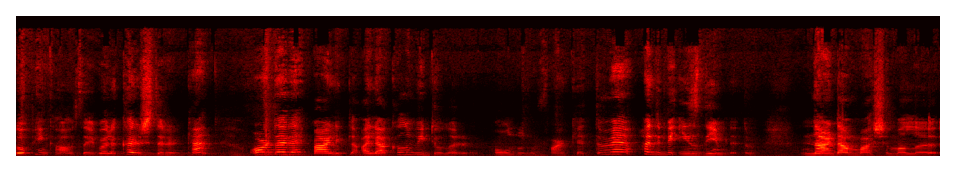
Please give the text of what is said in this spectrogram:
Doping House'ı böyle karıştırırken orada rehberlikle alakalı videoların olduğunu fark ettim ve hadi bir izleyeyim dedim. Nereden başlamalı,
